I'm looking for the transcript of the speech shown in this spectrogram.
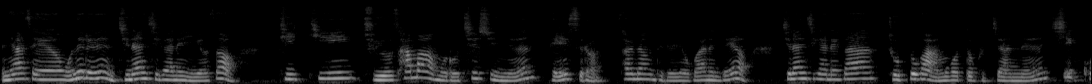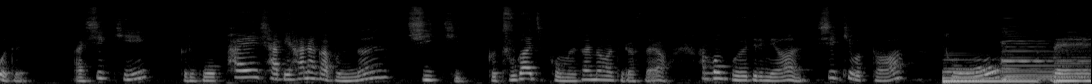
안녕하세요. 오늘은 지난 시간에 이어서 D키 주요 3화음으로 칠 수 있는 베이스런 설명드리려고 하는데요. 지난 시간에가 조표가 아무것도 붙지 않는 C코드, 아, C키, 그리고 파의 샵이 하나가 붙는 G키 그 두 가지 폼을 설명을 드렸어요. 한번 보여드리면 C키부터 도, 레,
